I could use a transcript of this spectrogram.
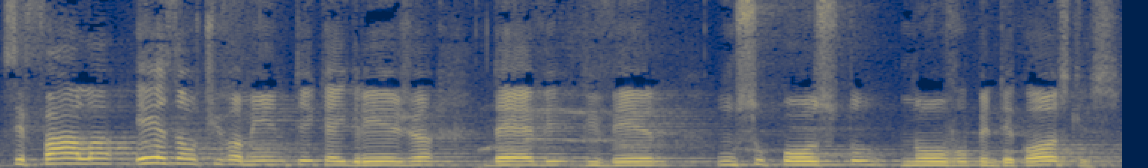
se fala exaustivamente que a igreja deve viver um suposto novo Pentecostes.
